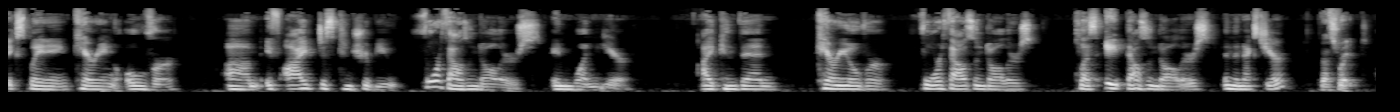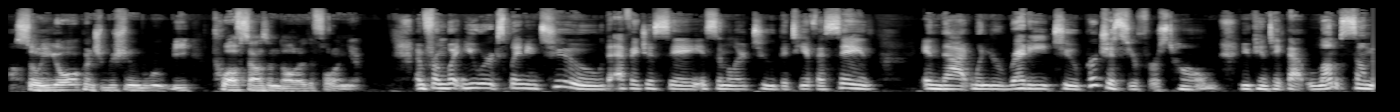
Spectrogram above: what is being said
explaining carrying over, um, if I just contribute $4,000 in one year, I can then carry over $4,000 plus $8,000 in the next year. That's right. So your contribution will be $12,000 the following year. And from what you were explaining too, the FHSA is similar to the TFSA in that when you're ready to purchase your first home, you can take that lump sum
